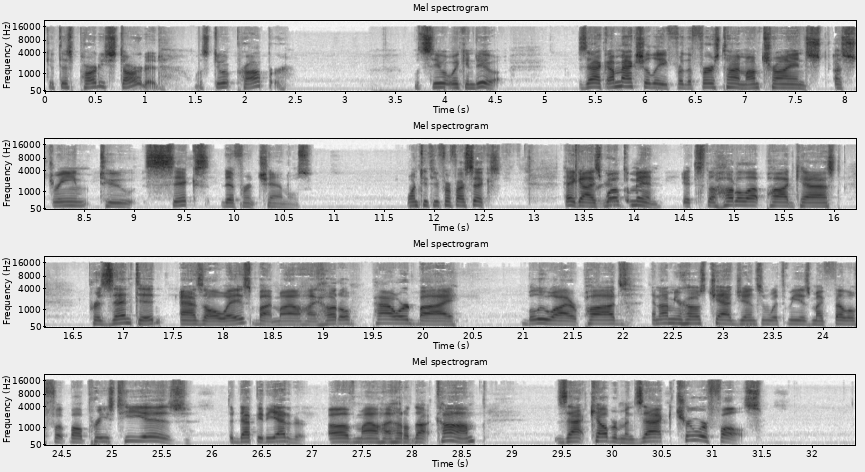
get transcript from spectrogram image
get this party started. Let's do it proper. Let's see what we can do. Zach, I'm actually, for the first time, I'm trying a stream to six different channels. One, two, three, four, five, six. Hey, guys, welcome in. It's the Huddle Up podcast, presented, as always, by Mile High Huddle, powered by Blue Wire Pods. And I'm your host, Chad Jensen. With me is my fellow football priest. He is the deputy editor of milehighhuddle.com, Zach Kelberman. Zach, true or false?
